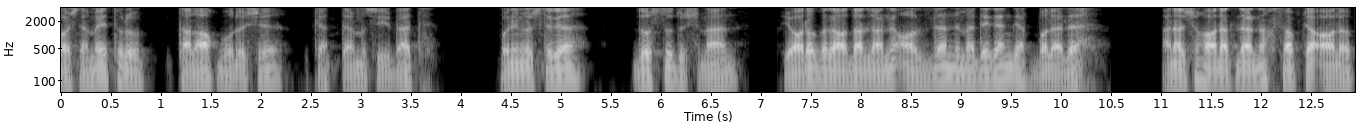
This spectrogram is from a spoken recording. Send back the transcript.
boshlamay turib taloq bo'lishi katta musibat. Buning ustiga do'stu dushman yori birodarlarni oldida nima degan gap bo'ladi? Ana shu holatlarni hisobga olib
